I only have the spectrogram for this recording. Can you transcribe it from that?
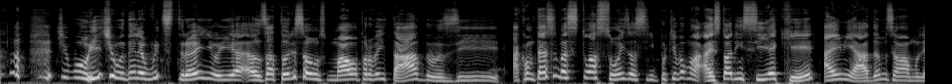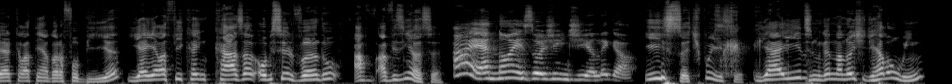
tipo, o ritmo dele é muito estranho e a, os atores são mal aproveitados e acontecem umas situações assim, porque vamos lá, a história em si é que a Amy Adams é uma mulher que ela tem agora fobia e aí ela fica em casa observando a, a vizinhança. Ah, é nós hoje em dia, legal. Isso, é tipo isso. E aí, se não me engano, na noite de Halloween,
